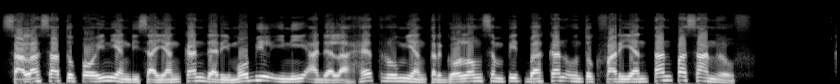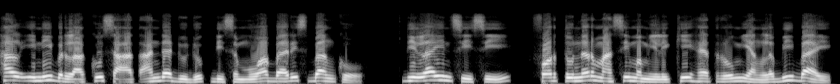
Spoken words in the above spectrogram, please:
Salah satu poin yang disayangkan dari mobil ini adalah headroom yang tergolong sempit bahkan untuk varian tanpa sunroof. Hal ini berlaku saat Anda duduk di semua baris bangku. Di lain sisi, Fortuner masih memiliki headroom yang lebih baik.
